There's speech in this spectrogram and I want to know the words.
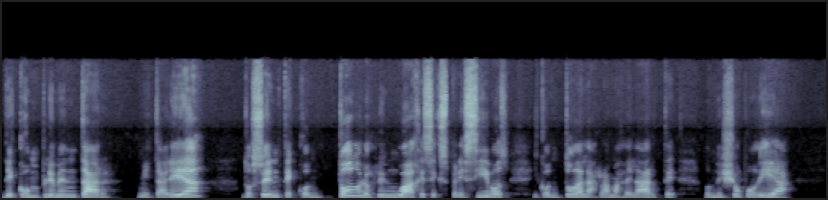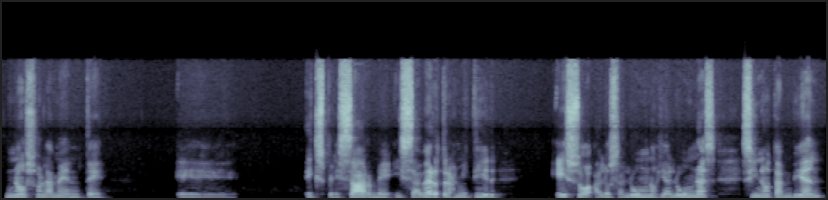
de complementar mi tarea docente con todos los lenguajes expresivos y con todas las ramas del arte donde yo podía no solamente eh, expresarme y saber transmitir eso a los alumnos y alumnas, sino también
